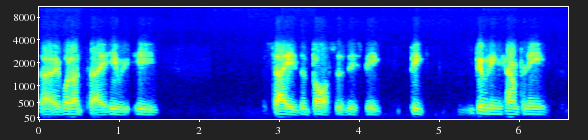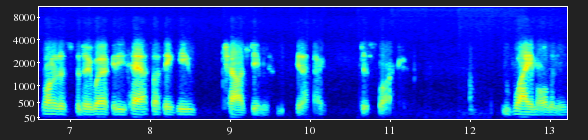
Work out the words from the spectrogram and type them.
So what I'd say he he say the boss of this big big building company wanted us to do work at his house. I think he charged him, you know, just like way more than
